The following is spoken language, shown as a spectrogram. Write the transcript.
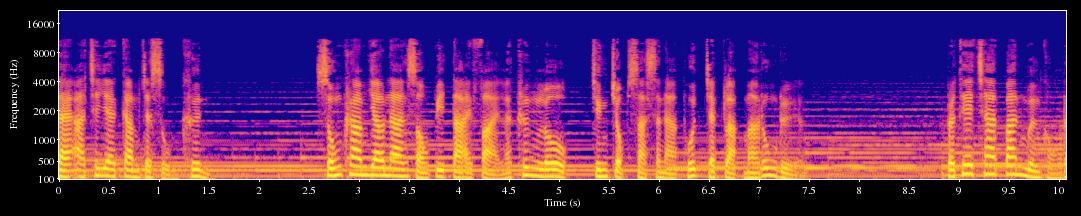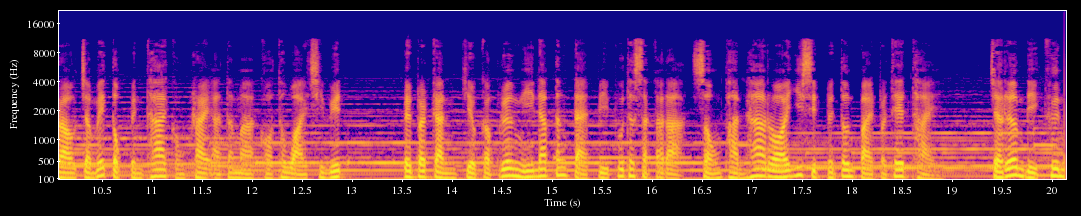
แต่อาชญากรรมจะสูงขึ้น สงครามยาวนานสองปีตายฝ่ายละครึ่งโลก จึงจบศาสนาพุทธจะกลับมารุ่งเรืองประเทศชาติบ้านเมืองของเราจะไม่ตกเป็นทาสของใครอาตมาขอถวายชีวิต เป็นประกันเกี่ยวกับเรื่องนี้นับตั้งแต่ปีพุทธศักราช 2520 เป็นต้นไปประเทศไทย จะเริ่มดีขึ้น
